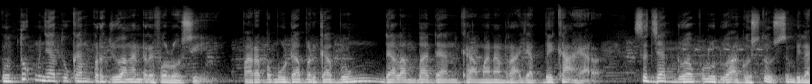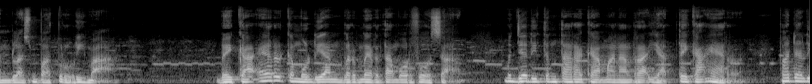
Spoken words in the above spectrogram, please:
Untuk menyatukan perjuangan revolusi, para pemuda bergabung dalam Badan Keamanan Rakyat BKR sejak 22 Agustus 1945. BKR kemudian bermetamorfosa menjadi Tentara Keamanan Rakyat TKR pada 5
